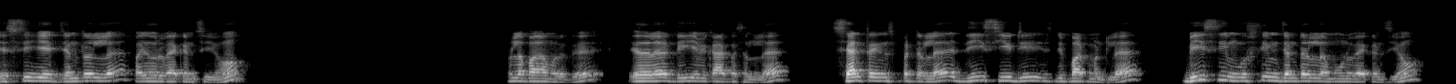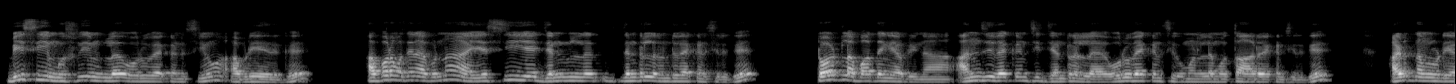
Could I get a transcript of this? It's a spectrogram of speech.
எஸ்சிஏ ஜென்ரலில் பதினோரு வேக்கன்சியும் ஃபில் அப் இருக்குது இதில் டிஎம்இ கார்பரேஷனில் சென்ட்ரல் இன்ஸ்பெக்டரில் ஜிசிடி டிபார்ட்மெண்ட்டில் பிசி முஸ்லீம் ஜென்ரலில் மூணு வேக்கன்சியும், பிசி முஸ்லீமில் ஒரு வேக்கன்சியும் அப்படியே இருக்குது அப்புறம் பார்த்தீங்கன்னா அப்படின்னா, எஸ்சிஏ ஜென்ரலில் ஜென்ரலில் ரெண்டு வேக்கன்சி இருக்குது டோட்டலாக பார்த்தீங்க அப்படின்னா, அஞ்சு வேக்கன்சி ஜென்ரலில் ஒரு வேக்கன்சி உமனில் மொத்தம் ஆறு வேக்கன்சி இருக்குது அடுத்து நம்மளுடைய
